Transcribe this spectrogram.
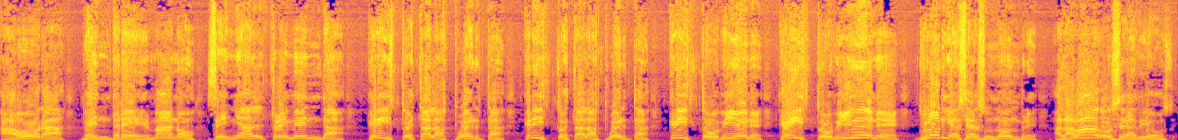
ahora vendré. Hermano, señal tremenda. Cristo está a las puertas, Cristo está a las puertas, Cristo viene, Cristo viene. Gloria sea su nombre, alabado sea Dios.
